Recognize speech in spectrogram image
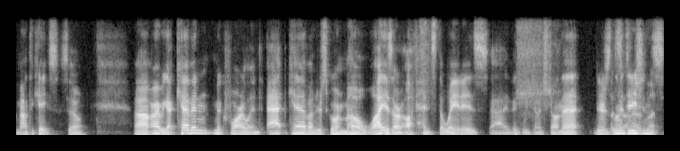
not the case. So, uh, all right, we got Kevin McFarland at Kev underscore Mo. Why is our offense the way it is? I think we touched on that. There's Touched on that a limitations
